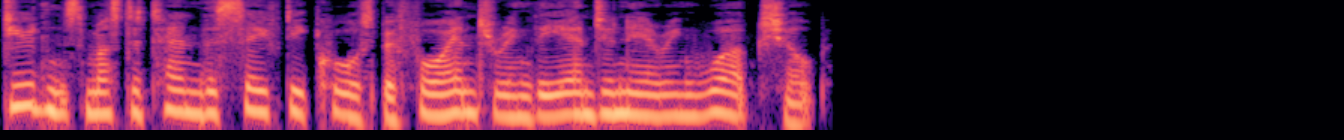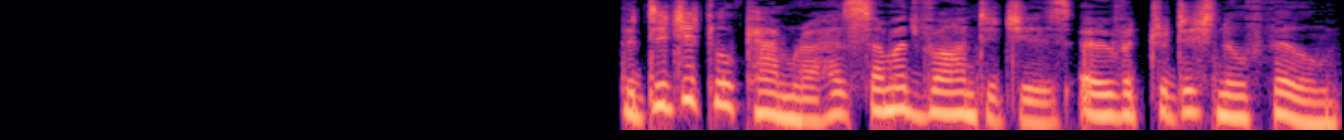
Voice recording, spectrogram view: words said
Students must attend the safety course before entering the engineering workshop. The digital camera has some advantages over traditional film.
